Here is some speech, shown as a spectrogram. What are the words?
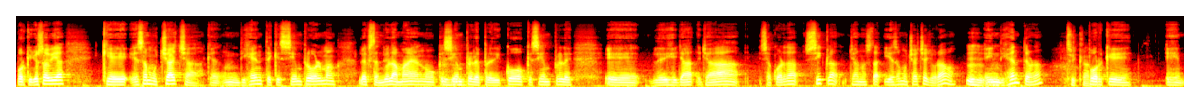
porque yo sabía que esa muchacha, que indigente, que siempre Olman le extendió la mano, que siempre le predicó, que siempre le, eh, le dije, ya, ya, ¿se acuerda? Sí, claro, ya no está. Y esa muchacha lloraba, e indigente, ¿verdad? Sí, claro. Porque eh,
